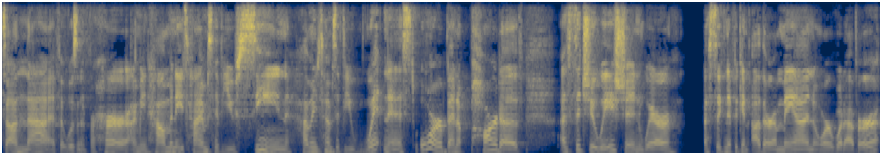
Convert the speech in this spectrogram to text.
done that if it wasn't for her. I mean, how many times have you seen, how many times have you witnessed or been a part of a situation where a significant other, a man or whatever,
